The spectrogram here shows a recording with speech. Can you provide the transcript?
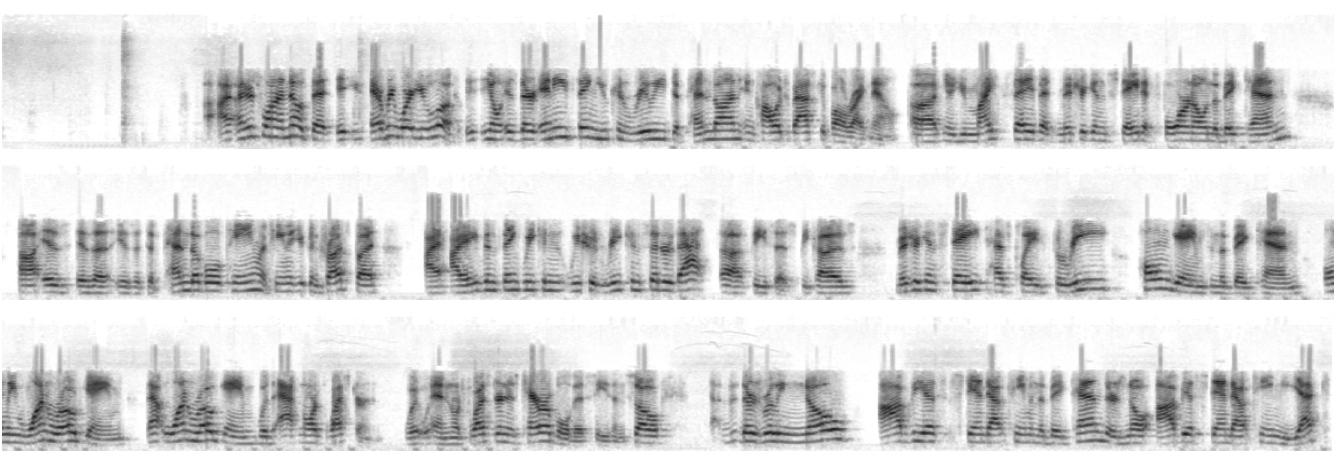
I, I just want to note that it, everywhere you look, you know, is there anything you can really depend on in college basketball right now? Uh, you know, you might say that Michigan State at four and zero oh in the Big Ten uh, is is a is a dependable team, a team that you can trust, but I, I even think we can we should reconsider that uh, thesis because Michigan State has played three home games in the Big Ten, only one road game. That one road game was at Northwestern, and Northwestern is terrible this season. So there's really no obvious standout team in the Big Ten. There's no obvious standout team yet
